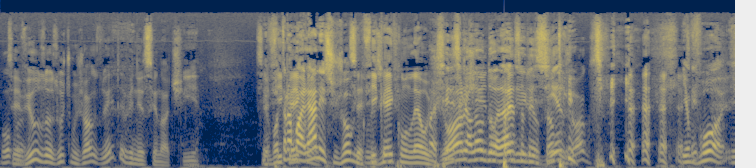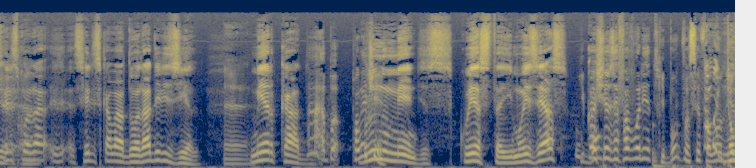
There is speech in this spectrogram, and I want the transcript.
boa. Você viu os dois últimos jogos do Inter, Vinícius Sinotti? Você Eu vou trabalhar com, nesse jogo, Você inclusive. fica aí com o Léo Mas se Jorge ele escalar o Dourado e Liseiro- nos jogos. Eu vou. Se, ele escalar, se ele escalar Dourado e Liseiro, É. Mercado, Paulete. Bruno Mendes, Cuesta e Moisés, o Que bom- Caxias é favorito. Que bom que você falou Então nisso.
